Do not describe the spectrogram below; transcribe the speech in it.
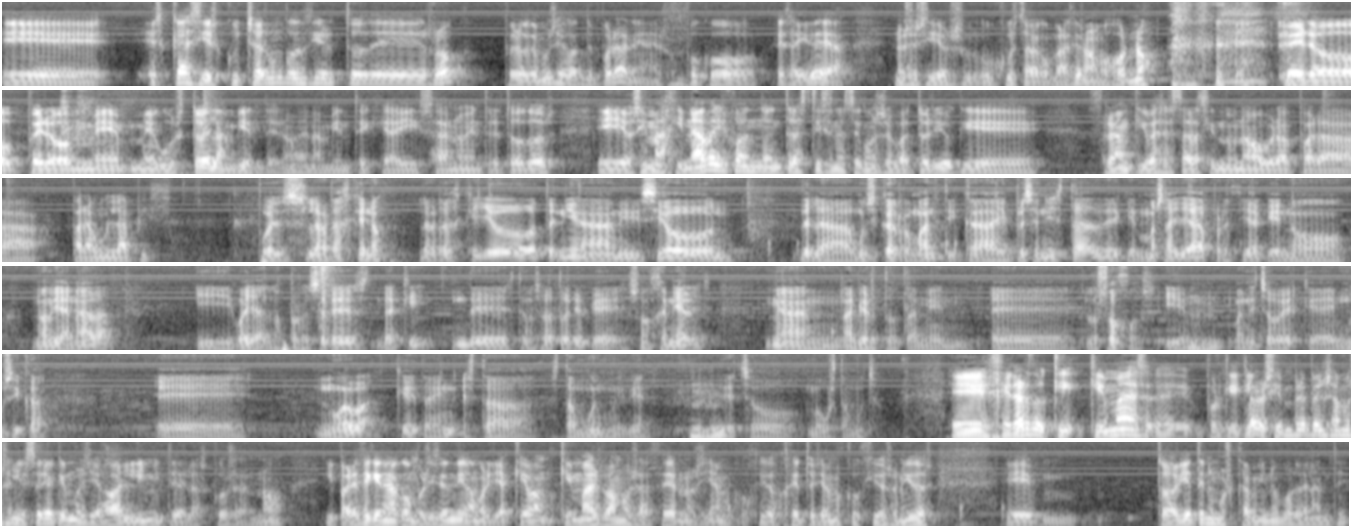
eh, es casi escuchar un concierto de rock, pero de música contemporánea. Es un poco esa idea. No sé si os, os gusta la comparación, a lo mejor no. pero pero me, me gustó el ambiente, ¿no? El ambiente que hay sano entre todos. Eh, ¿Os imaginabais cuando entrasteis en este conservatorio que, Frank, ibas a estar haciendo una obra para, para un lápiz? Pues la verdad es que no. La verdad es que yo tenía mi visión de la música romántica e impresionista, de que más allá parecía que no, no había nada. Y vaya, los profesores de aquí, de este conservatorio, que son geniales, me han abierto también eh, los ojos y me han hecho ver que hay música eh, nueva que también está, está muy, muy bien. De hecho, me gusta mucho. Eh, Gerardo, ¿qué, más? Eh, porque claro, siempre pensamos en la historia que hemos llegado al límite de las cosas, ¿no? Y parece que en la composición digamos, ya, ¿qué, va- qué más vamos a hacer? ¿no? Si ya hemos cogido objetos, ya hemos cogido sonidos. Eh, ¿Todavía tenemos camino por delante?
